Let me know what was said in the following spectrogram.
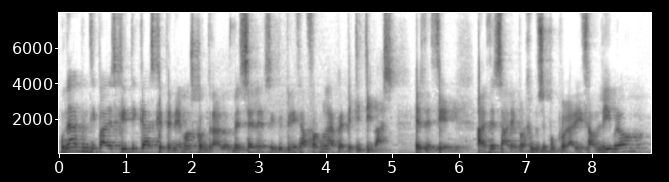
Una de las principales críticas que tenemos contra los bestsellers es que utiliza fórmulas repetitivas. Es decir, a veces sale, por ejemplo, se populariza un libro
